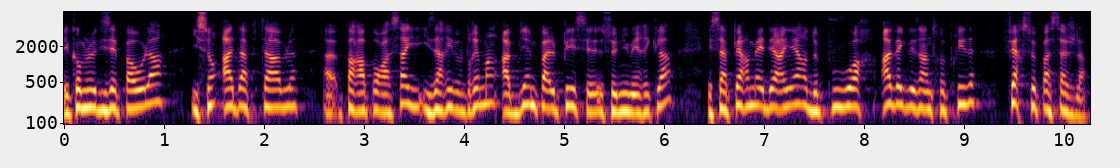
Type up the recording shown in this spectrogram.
et comme le disait Paola, ils sont adaptables euh, par rapport à ça. Ils arrivent vraiment à bien palper ce numérique-là, et ça permet derrière de pouvoir, avec les entreprises, faire ce passage-là.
